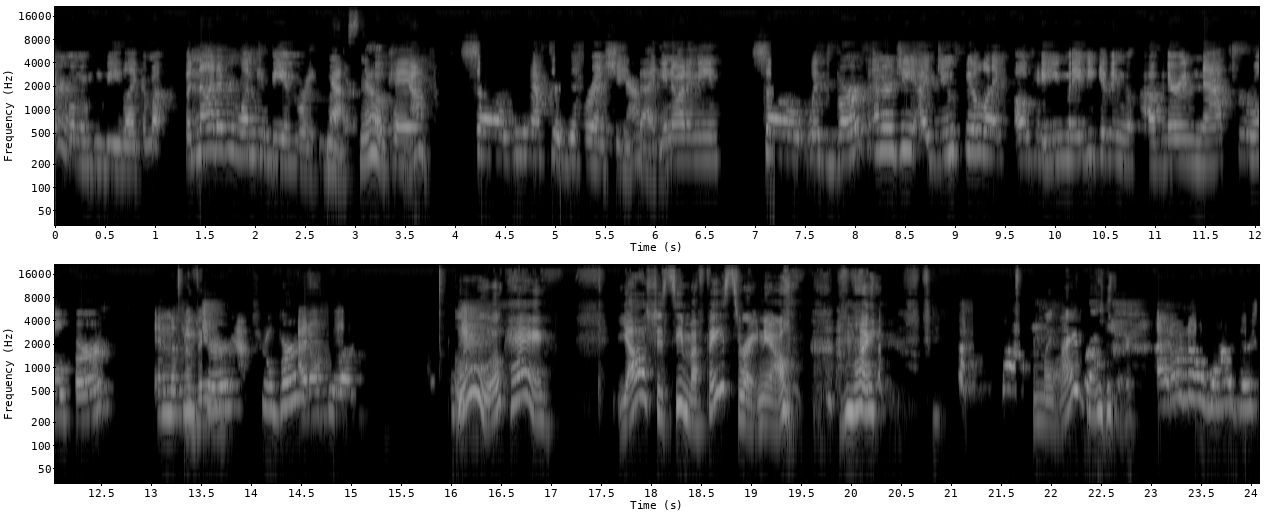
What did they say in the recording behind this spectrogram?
every woman can be like a mother, but not everyone can be a great mother. Yes, no, okay. Yeah. So we have to differentiate yeah. that. You know what I mean? So with birth energy, I do feel like okay, you may be giving a very natural birth in the future. natural birth. I don't feel like. Ooh, okay. Y'all should see my face right now. my my eyebrows. I don't know why. There's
